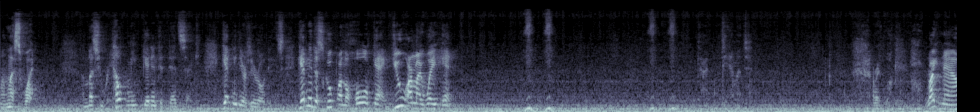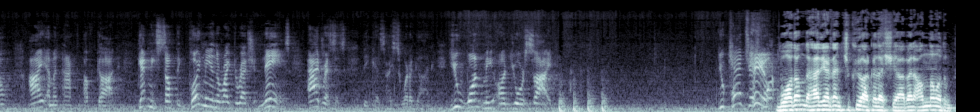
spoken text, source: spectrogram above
Unless what? unless you help me get into DedSec. Get me their zero days. Get me the scoop on the whole gang. You are my way in. God damn it. All right, look. Right now, I am an act of God. Get me something. Point me in the right direction. Names, addresses. Because I swear to God, you want me on your side. You can't just walk- Bu adam da her yerden çıkıyor arkadaş ya. Ben anlamadım.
